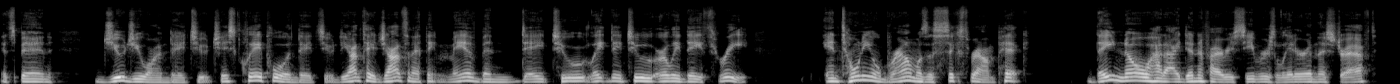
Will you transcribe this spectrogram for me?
It's been Juju on day two, Chase Claypool on day two, Diontae Johnson, I think may have been day two, late day two, early day three. Antonio Brown was a sixth round pick. They know how to identify receivers later in this draft.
